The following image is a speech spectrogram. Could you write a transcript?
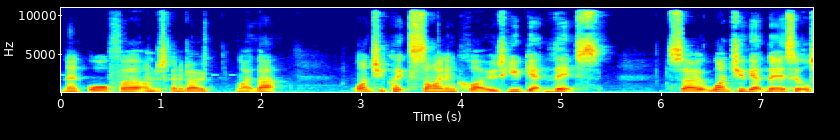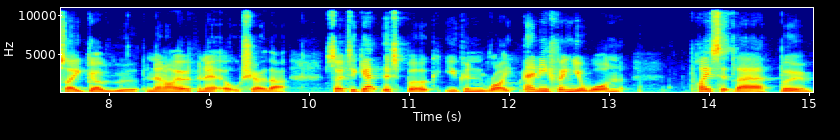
And then author, I'm just going to go like that. Once you click sign and close, you get this. So once you get this, it'll say go, and then I open it, it'll show that. So to get this book, you can write anything you want, place it there, boom.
